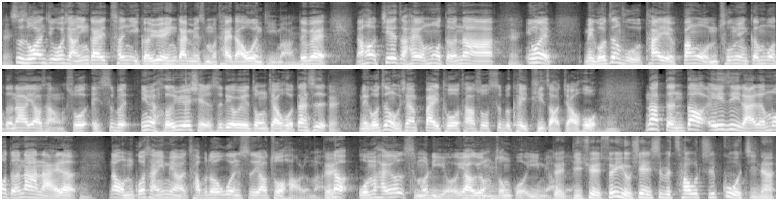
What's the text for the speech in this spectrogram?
啊，四十万剂，我想应该撑一个月，应该没什么太大问题嘛，对不对？然后接着还有莫德纳啊，因为美国政府他也帮我们出面跟莫德纳药厂说，哎，是不是因为合约写的是六月中交货，但是美国政府现在拜托他说，是不是可以提早交货？那等到 AZ 来了，莫德纳来了，那我们国产疫苗也差不多问世要做好了嘛？那我们还有什么理由要用中国疫苗？对，的确，所以有些人是不是操之过急呢？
